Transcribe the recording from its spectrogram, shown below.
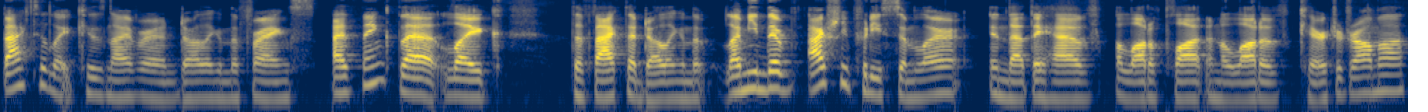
back to like Kiznaiver and Darling in the Franxx. I think that like the fact that Darling in the, I mean, they're actually pretty similar in that they have a lot of plot and a lot of character drama,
